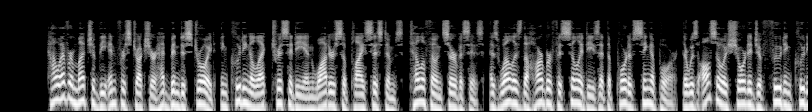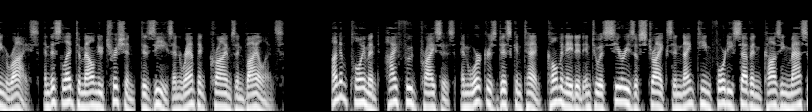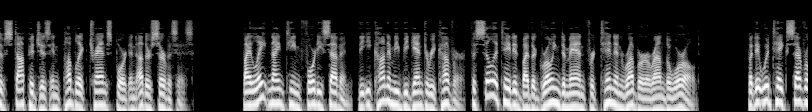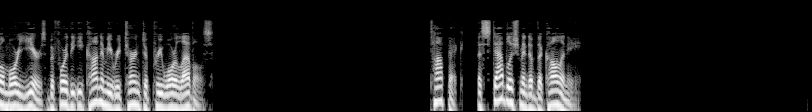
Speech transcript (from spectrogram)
However much of the infrastructure had been destroyed, including electricity and water supply systems, telephone services, as well as the harbour facilities at the Port of Singapore, there was also a shortage of food including rice, and this led to malnutrition, disease and rampant crimes and violence. Unemployment, high food prices, and workers' discontent culminated into a series of strikes in 1947 causing massive stoppages in public transport and other services. By late 1947, the economy began to recover, facilitated by the growing demand for tin and rubber around the world. But it would take several more years before the economy returned to pre-war levels. Establishment of the colony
